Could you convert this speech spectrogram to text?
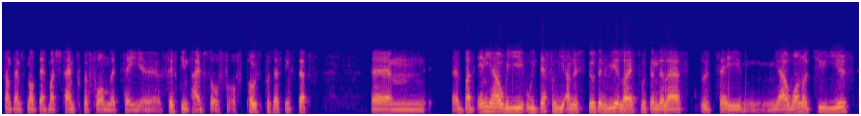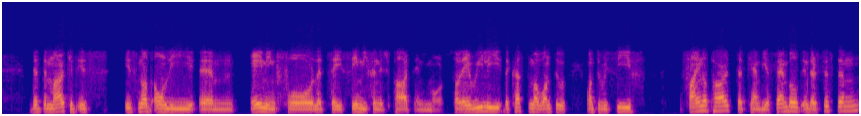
sometimes not that much time to perform, let's say, uh, 15 types of, of post-processing steps. Um, uh, but anyhow, we, we definitely understood and realized within the last, let's say, yeah, one or two years that the market is, is not only um, aiming for, let's say, semi-finished parts anymore. So they really, the customer want to, want to receive final parts that can be assembled in their system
